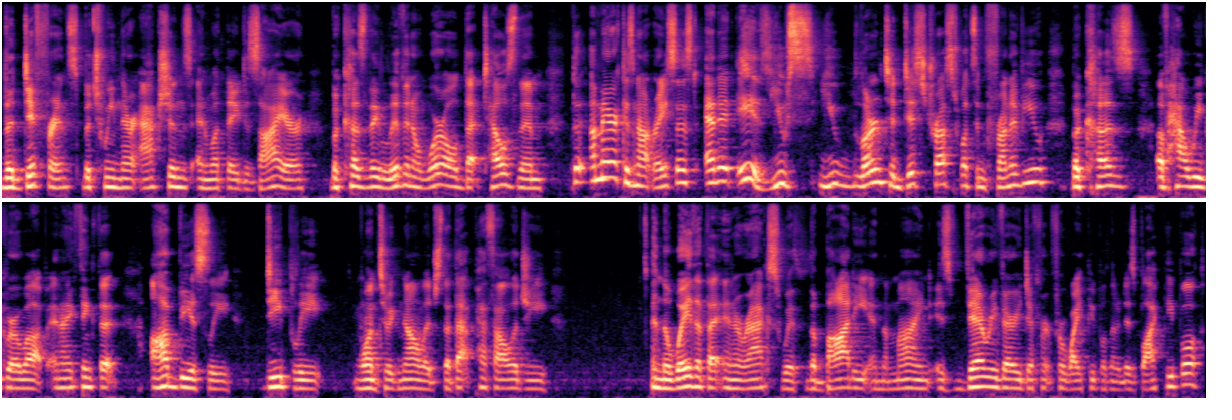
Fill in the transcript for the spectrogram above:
the difference between their actions and what they desire because they live in a world that tells them that America's not racist and it is. You you learn to distrust what's in front of you because of how we grow up and i think that obviously deeply want to acknowledge that that pathology and the way that that interacts with the body and the mind is very very different for white people than it is black people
